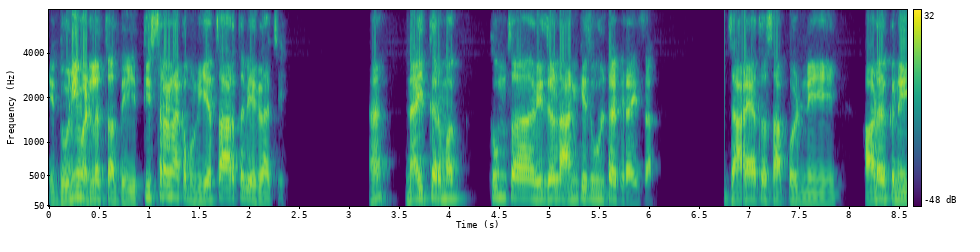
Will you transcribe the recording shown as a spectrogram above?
हे दोन्ही म्हटलं चालतंय. तिसरा नका म्हणून याचा अर्थ वेगळाच आहे. हा? नाहीतर मग तुमचा रिझल्ट आणखीच उलटा फिरायचा. जाळ्यात सापडणे अडकणे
